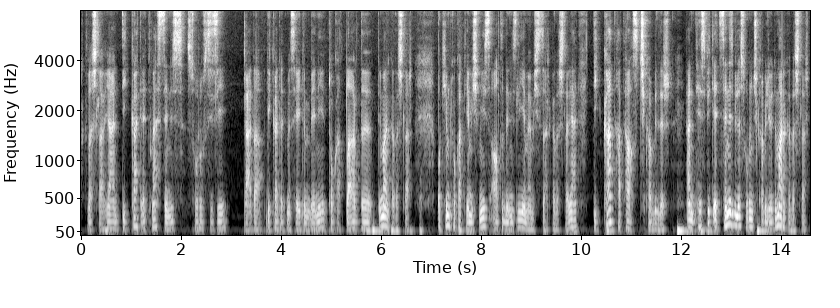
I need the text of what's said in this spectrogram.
Arkadaşlar yani dikkat etmezseniz soru sizi ya da dikkat etmeseydim beni tokatlardı. Değil mi arkadaşlar? Bakayım tokat yemiş miyiz? Altı denizli yememişiz arkadaşlar. Yani dikkat hatası çıkabilir. Yani tespit etseniz bile sorun çıkabiliyor değil mi arkadaşlar?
